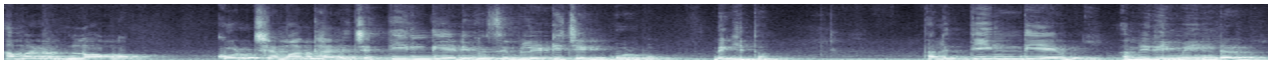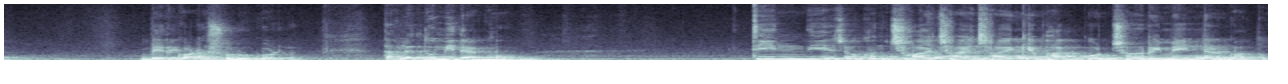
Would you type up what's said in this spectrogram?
আমার নক করছে মাথায় যে তিন দিয়ে ডিভিসিবিলিটি চেক করব। দেখি তো। তাহলে তিন দিয়ে আমি রিমাইন্ডার বের করা শুরু করলাম। তাহলে তুমি দেখো, তিন দিয়ে যখন ছয় ছয়, ছয়কে ভাগ করছ রিমাইন্ডার কত?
